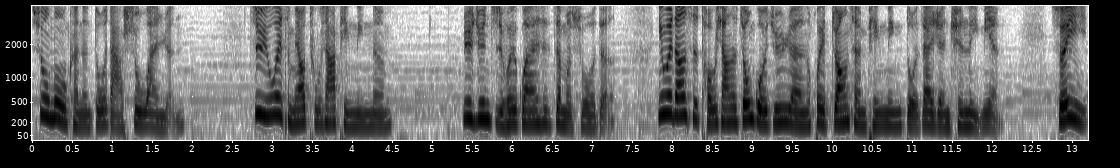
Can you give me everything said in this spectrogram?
数目可能多达数万人。至于为什么要屠杀平民呢？日军指挥官是这么说的：因为当时投降的中国军人会装成平民躲在人群里面，所以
